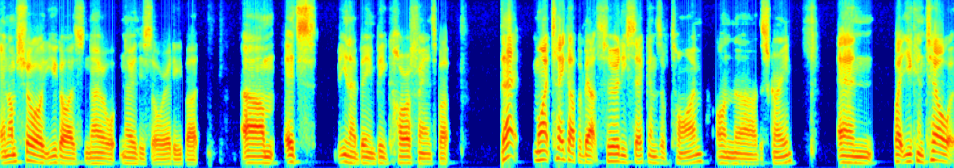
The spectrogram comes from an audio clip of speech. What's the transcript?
and I'm sure you guys know know this already, but um, it's you know being big horror fans, but that might take up about 30 seconds of time on uh, the screen, and but you can tell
